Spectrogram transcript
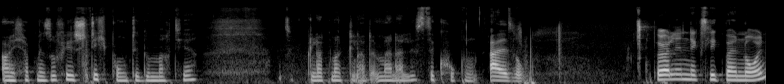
Aber ich habe mir so viele Stichpunkte gemacht hier. Also glatt mal glatt in meiner Liste gucken. Also, Pearl Index liegt bei 9,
